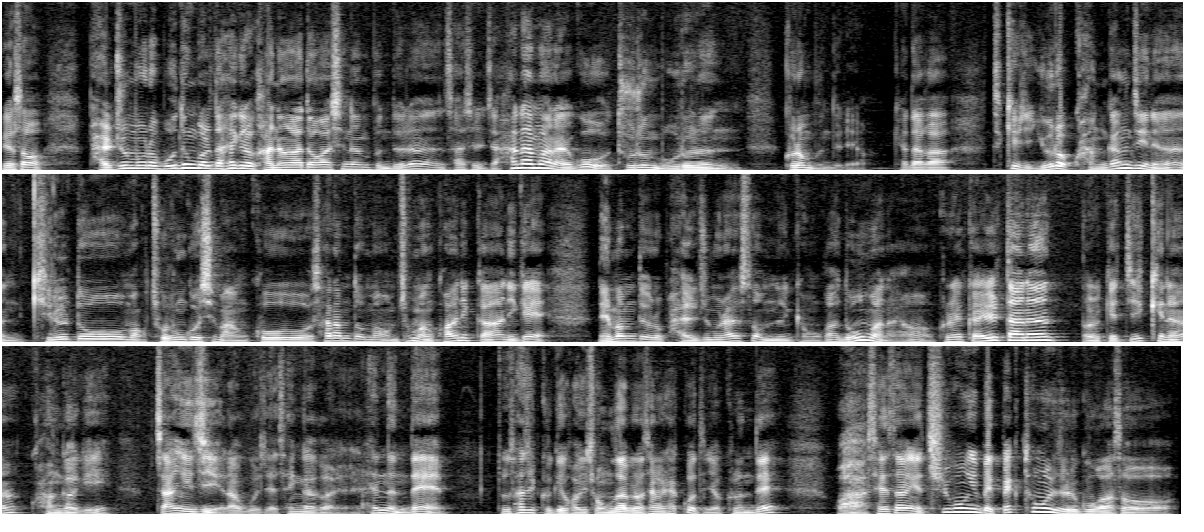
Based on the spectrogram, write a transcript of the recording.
그래서 발줌으로 모든 걸 다 해결 가능하다고 하시는 분들은 사실 이제 하나만 알고 둘은 모르는 그런 분들이에요. 게다가 특히 이제 유럽 관광지는 길도 막 좁은 곳이 많고 사람도 막 엄청 많고 하니까 이게 내 맘대로 발줌을 할 수 없는 경우가 너무 많아요. 그러니까 일단은 넓게 찍히는 광각이 짱이지라고 이제 생각을 했는데 좀 사실 그게 거의 정답이라고 생각을 했거든요. 그런데 와 세상에 70200 백통을 들고 가서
